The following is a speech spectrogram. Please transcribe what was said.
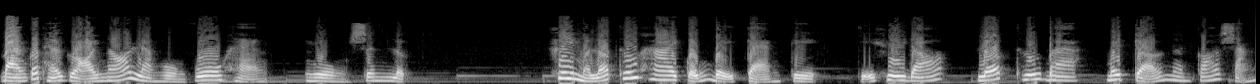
Bạn có thể gọi nó là nguồn vô hạn, nguồn sinh lực. Khi mà lớp thứ hai cũng bị cạn kiệt, chỉ khi đó lớp thứ ba mới trở nên có sẵn.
